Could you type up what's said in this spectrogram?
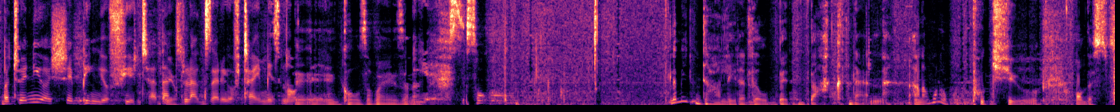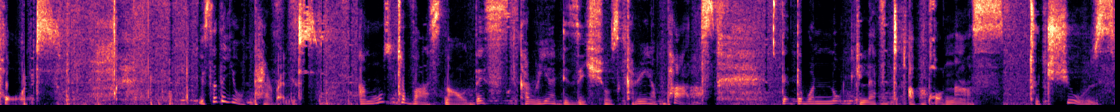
but when you are shaping your future, that Yeah. luxury of time is not It, there. it goes away, isn't it? Yes. So dial a little bit back then, and I want to put you on the spot. You said that you're a parent, and most of us now, these career decisions, career paths, that they were not left upon us to choose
